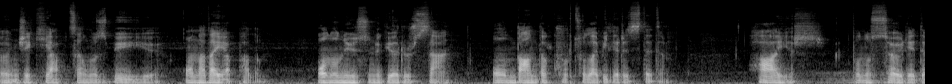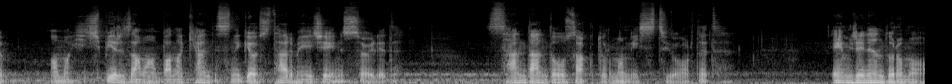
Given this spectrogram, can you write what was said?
Önceki yaptığımız büyüyü ona da yapalım. Onun yüzünü görürsen ondan da kurtulabiliriz dedim. Hayır, bunu söyledim ama hiçbir zaman bana kendisini göstermeyeceğini söyledi. Senden de uzak durmamı istiyor dedi. Emre'nin durumu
